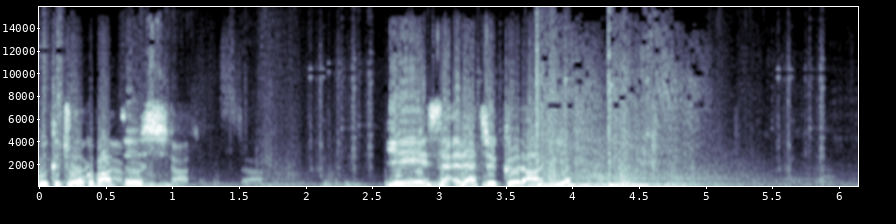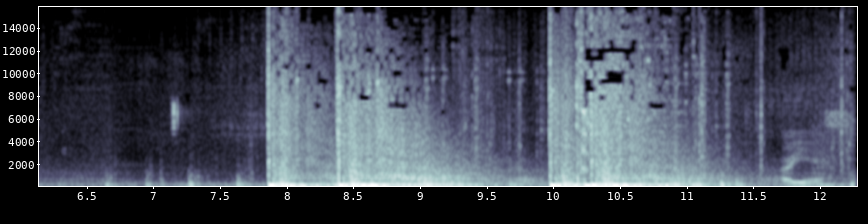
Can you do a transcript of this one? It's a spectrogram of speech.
we could talk about this. chat and stuff. Yes, that, that's a good idea. Oh yes.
